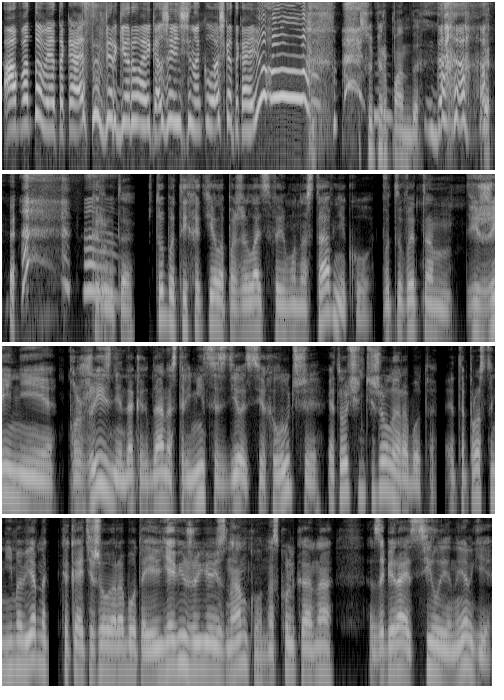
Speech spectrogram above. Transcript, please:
А потом я такая супергеройка, женщина-кошка, такая Супер панда. Да. Круто. Что бы ты хотела пожелать своему наставнику вот в этом движении по жизни, да, когда она стремится сделать всех лучше? Это очень тяжелая работа. Это просто неимоверно какая тяжелая работа. И я вижу ее изнанку, насколько она забирает силы и энергии.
